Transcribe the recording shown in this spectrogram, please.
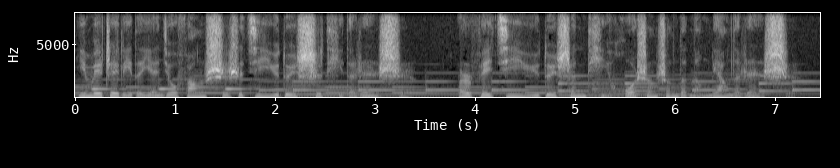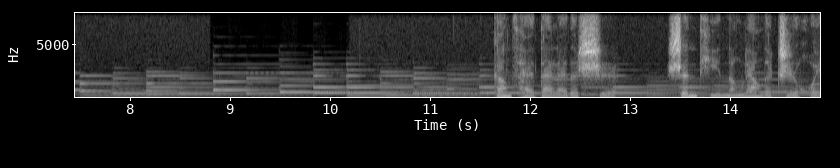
因为这里的研究方式是基于对尸体的认识，而非基于对身体活生生的能量的认识。刚才带来的是《身体能量的智慧》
